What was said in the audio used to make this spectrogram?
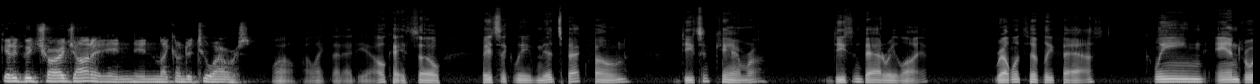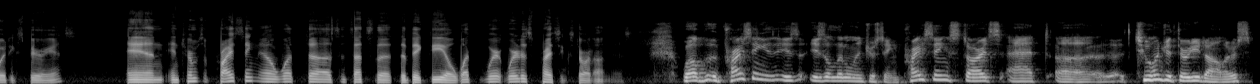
get a good charge on it in in like under two hours. Wow, I like that idea. Okay, so basically mid spec phone, decent camera, decent battery life, relatively fast, clean Android experience, and in terms of pricing, now what uh, since that's the the big deal, what where where does pricing start on this? Well, the pricing is is, is a little interesting. Pricing starts at uh, two hundred thirty dollars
